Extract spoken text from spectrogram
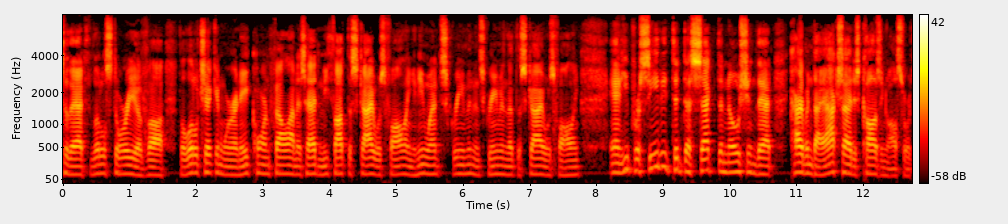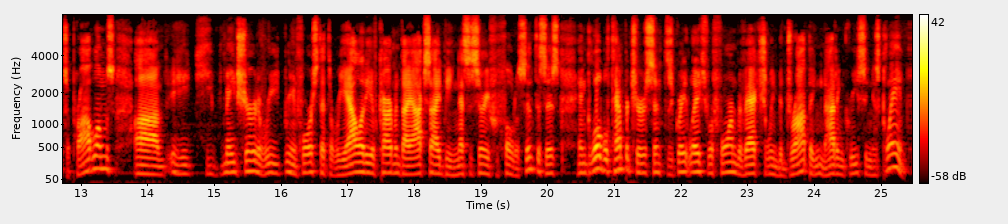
to that little story of uh, the little chicken where an acorn fell on his head and he thought the sky was falling, and he went screaming and screaming that the sky was falling and he proceeded to dissect the notion that carbon dioxide is causing all sorts of problems. Um, he, he made sure to re- reinforce that the reality of carbon dioxide being necessary for photosynthesis and global temperatures since the Great Lakes were formed have actually been dropping, not increasing as claimed.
